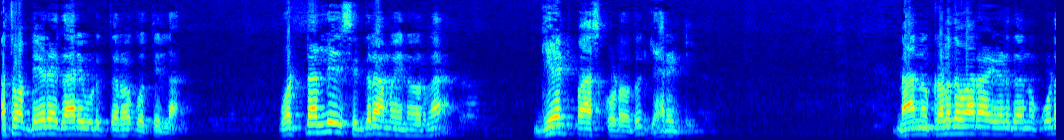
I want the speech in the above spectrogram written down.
ಅಥವಾ ಬೇರೆ ದಾರಿ ಹುಡುಕ್ತಾರೋ ಗೊತ್ತಿಲ್ಲ. ಒಟ್ಟಿನಲ್ಲಿ ಸಿದ್ದರಾಮಯ್ಯನವ್ರನ್ನ ಗೇಟ್ ಪಾಸ್ ಕೊಡೋದು ಗ್ಯಾರಂಟಿ. ನಾನು ಕಳೆದ ವಾರ ಹೇಳ್ದನು ಕೂಡ,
